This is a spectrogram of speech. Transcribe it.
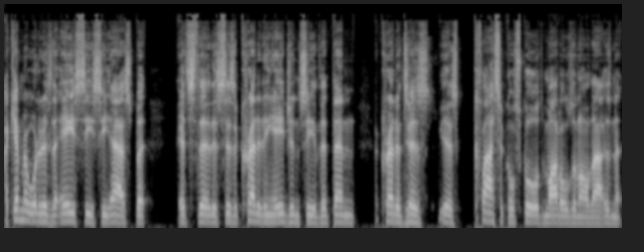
I can't remember what it is, the ACCS, but it's the this is accrediting agency that then accredits yeah. his his classical schools models and all that, isn't it?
